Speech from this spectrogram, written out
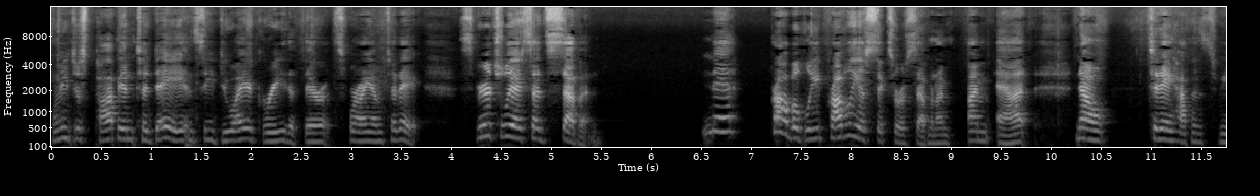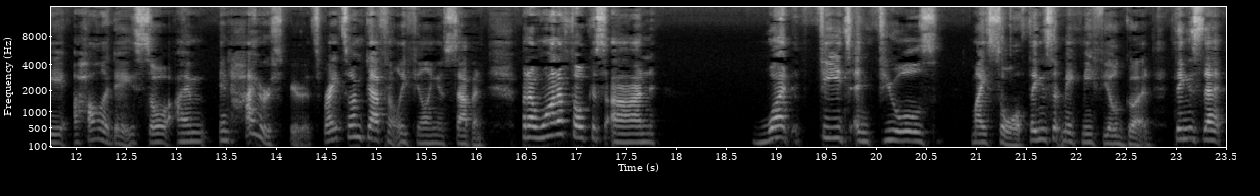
Let me just pop in today and see, do I agree that there that's where I am today? Spiritually, I said seven. Nah, probably, probably a six or a seven I'm, I'm at. Now, today happens to be a holiday, so I'm in higher spirits, right? So I'm definitely feeling a seven. But I want to focus on what feeds and fuels my soul, things that make me feel good, things that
